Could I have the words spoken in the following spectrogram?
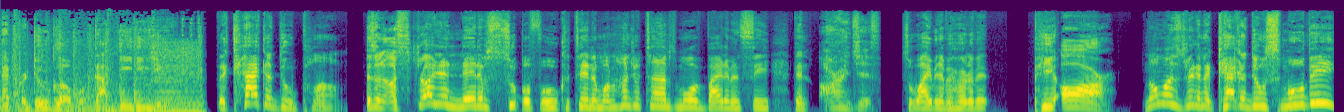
at purdueglobal.edu. The Kakadu plum is an Australian native superfood containing 100 times more vitamin C than oranges. So why have you never heard of it? PR. No one's drinking a Kakadu smoothie?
